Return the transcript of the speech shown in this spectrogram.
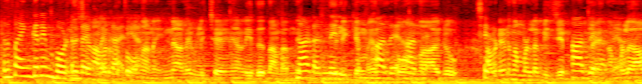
അത് ഭയങ്കര ഇമ്പോർട്ടന്റ് ആയിട്ടുള്ള അവർക്ക് കാര്യമാണ്. ഇന്നാളെ വിളിച്ചു കഴിഞ്ഞാൽ ഇത് നടന്നിരിക്കും അവിടെയാണ് നമ്മളുടെ വിജയം. നമ്മൾ ആ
